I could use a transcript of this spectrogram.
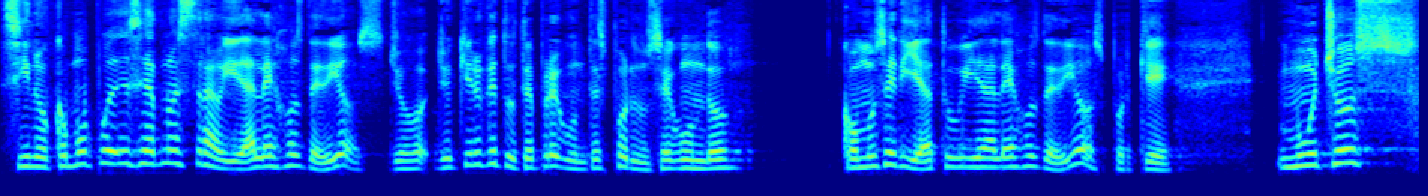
sino cómo puede ser nuestra vida lejos de Dios. Yo quiero que tú te preguntes por un segundo, ¿cómo sería tu vida lejos de Dios? Porque muchos,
